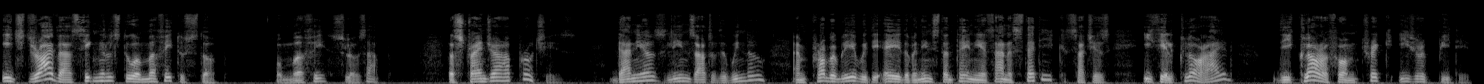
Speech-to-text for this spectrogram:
Each driver signals to O'Murphy to stop. O'Murphy slows up. The stranger approaches. Daniels leans out of the window, and probably with the aid of an instantaneous anesthetic, such as ethyl chloride, the chloroform trick is repeated.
